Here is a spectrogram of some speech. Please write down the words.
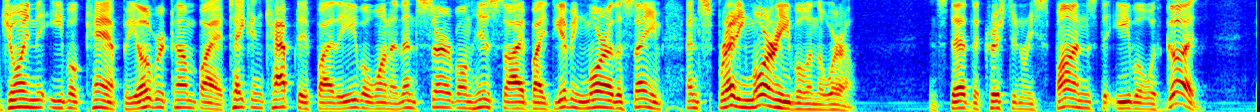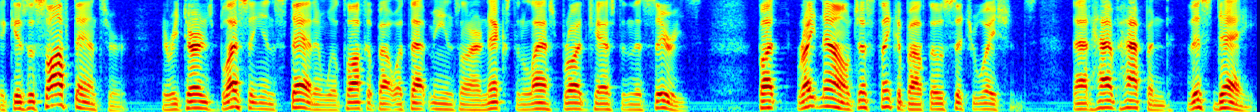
join the evil camp, be overcome by it, taken captive by the evil one, and then serve on his side by giving more of the same and spreading more evil in the world. Instead, the Christian responds to evil with good. It gives a soft answer. It returns blessing instead, and we'll talk about what that means on our next and last broadcast in this series. But right now, just think about those situations that have happened this day,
